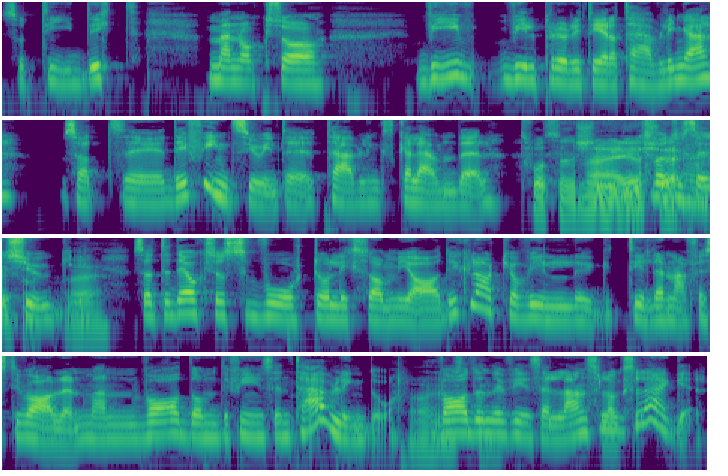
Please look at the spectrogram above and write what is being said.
så tidigt. Men också, vi vill prioritera tävlingar. Så att eh, det finns ju inte tävlingskalender 2020. Nej, just det. 2020. Nej. Så att det är också svårt att liksom, ja det är klart jag vill till den här festivalen, men vad om det finns en tävling då? vad om det finns en landslagsläger?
